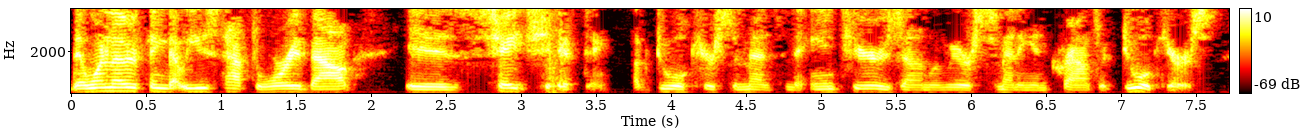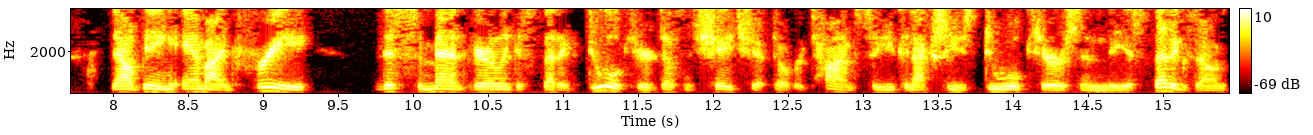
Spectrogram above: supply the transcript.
then one other thing that we used to have to worry about is shade shifting of dual cure cements in the anterior zone when we were cementing in crowns with dual cures. Now being amine free, this cement Variolink Esthetic Dual Cure doesn't shade shift over time, so you can actually use dual cures in the aesthetic zone,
